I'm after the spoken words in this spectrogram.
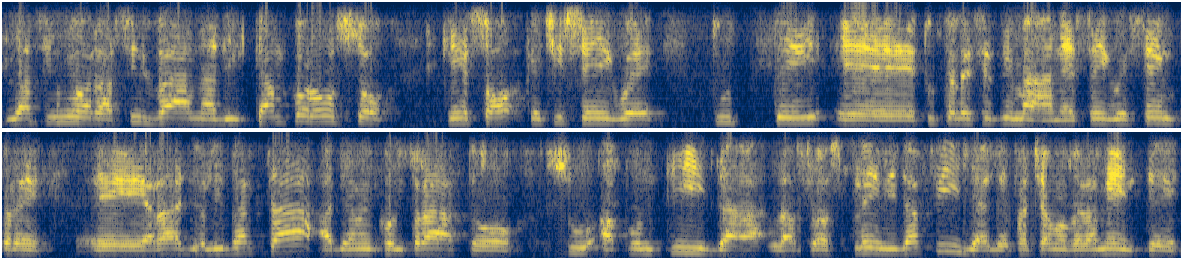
la signora Silvana di Camporosso che so che ci segue tutte, eh, tutte le settimane, segue sempre eh, Radio Libertà, abbiamo incontrato su a Pontida la sua splendida figlia e le facciamo veramente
